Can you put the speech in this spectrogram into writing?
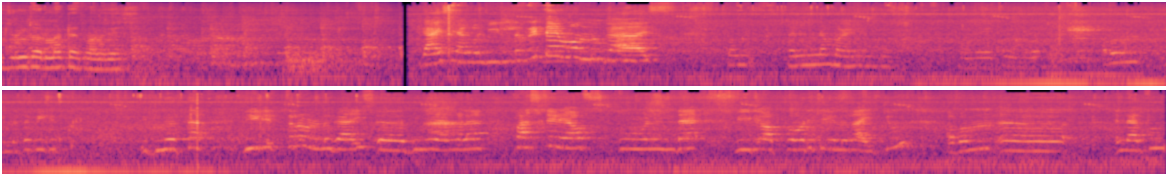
ഇതും തുറന്നിട്ടേക്കുവാണ് ഗൈസ് ഗൈസ് ഞങ്ങൾ വീട്ടിൽ വന്നു ഗൈസ് അപ്പം നല്ല മഴയുണ്ട്. അപ്പം ഇന്നത്തെ വീഡിയോ ഇന്നത്തെ വീഡിയോ ഇത്ര ഉള്ളൂ ഗൈസ് പിന്നെ ഞങ്ങൾ ഫസ്റ്റ് ഡേ ഓഫ് സ്കൂളിന്റെ വീഡിയോ അപ്ലോഡ് ചെയ്യുന്നതായിരിക്കും. അപ്പം എല്ലാവർക്കും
